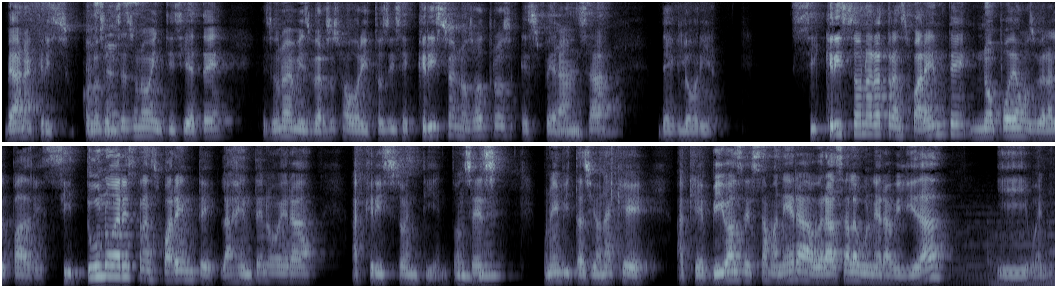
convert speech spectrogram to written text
vean a Cristo. Colosenses 1.27 es uno de mis versos favoritos. Dice, Cristo en nosotros, esperanza de gloria. Si Cristo no era transparente, no podíamos ver al Padre. Si tú no eres transparente, la gente no verá a Cristo en ti. Entonces, una invitación a que, a que vivas de esta manera, abraza la vulnerabilidad y bueno,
